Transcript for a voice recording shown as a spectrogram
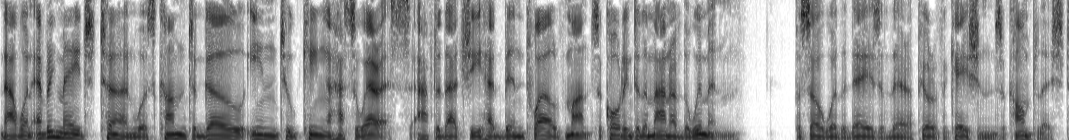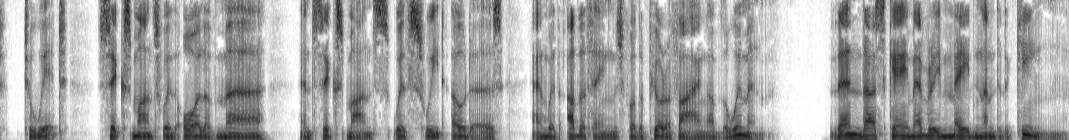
Now when every maid's turn was come to go in to King Ahasuerus, after that she had been twelve months, according to the manner of the women, for so were the days of their purifications accomplished, to wit, six months with oil of myrrh, and six months with sweet odours, and with other things for the purifying of the women. Then thus came every maiden unto the king.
